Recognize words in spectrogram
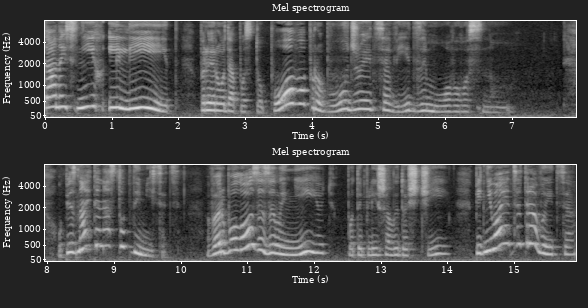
тане сніг і лід. Природа поступово пробуджується від зимового сну. Упізнайте наступний місяць. Верболози зеленіють, потеплішали дощі, піднімається травиця.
